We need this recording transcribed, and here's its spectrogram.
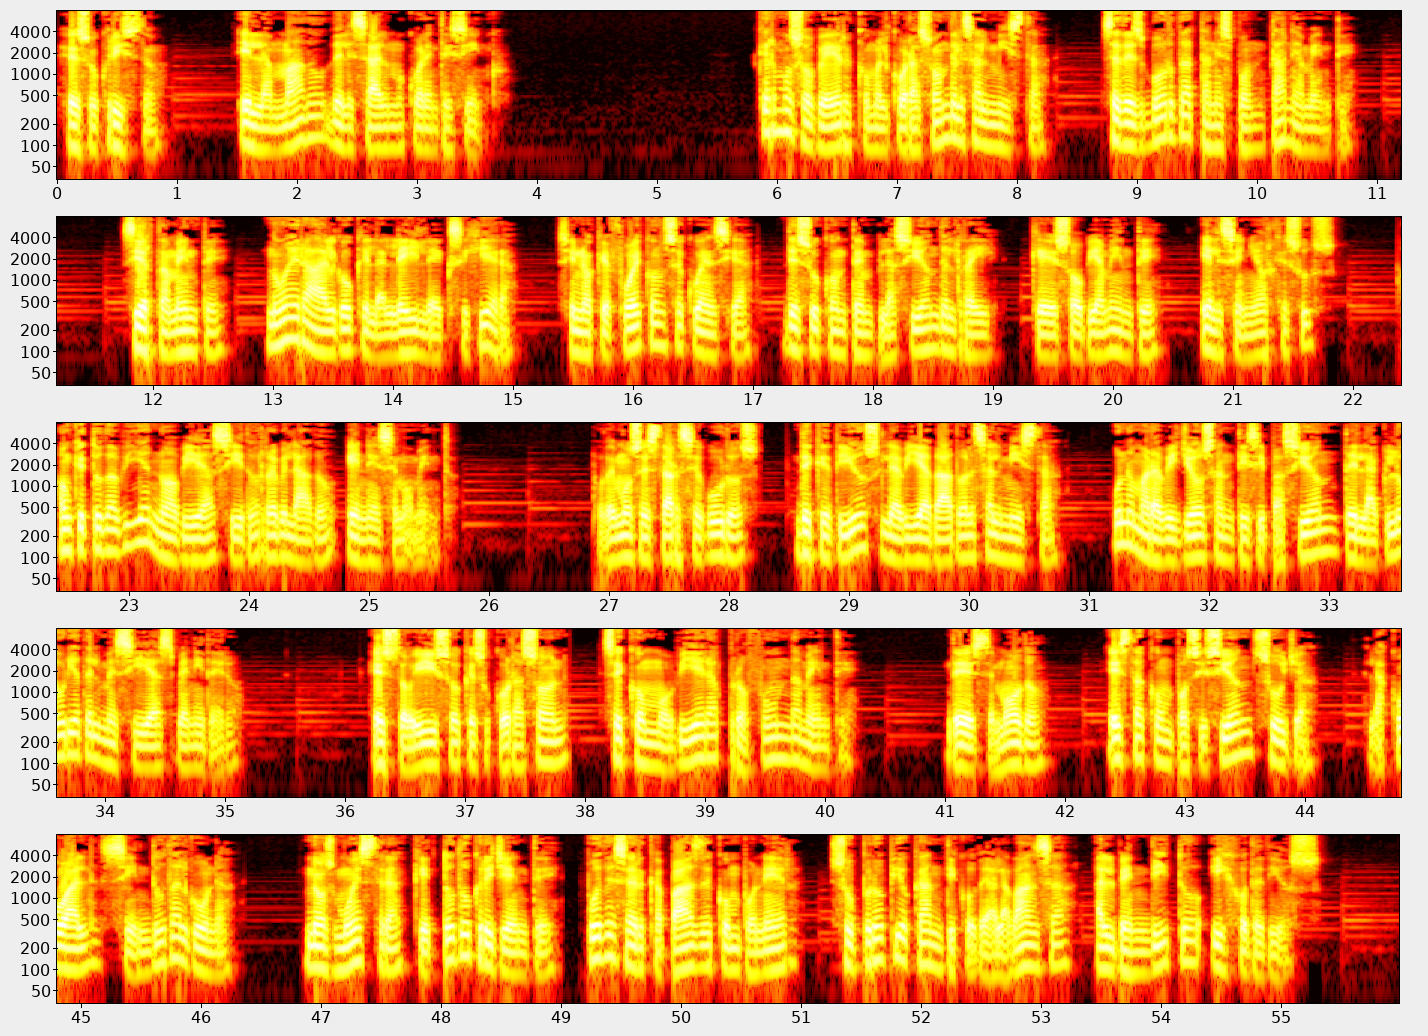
Jesucristo, el amado del Salmo 45. Qué hermoso ver cómo el corazón del salmista se desborda tan espontáneamente. Ciertamente, no era algo que la ley le exigiera, sino que fue consecuencia de su contemplación del Rey, que es obviamente el Señor Jesús aunque todavía no había sido revelado en ese momento. Podemos estar seguros de que Dios le había dado al salmista una maravillosa anticipación de la gloria del Mesías venidero. Esto hizo que su corazón se conmoviera profundamente. De este modo, esta composición suya, la cual, sin duda alguna, nos muestra que todo creyente puede ser capaz de componer su propio cántico de alabanza al bendito Hijo de Dios.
